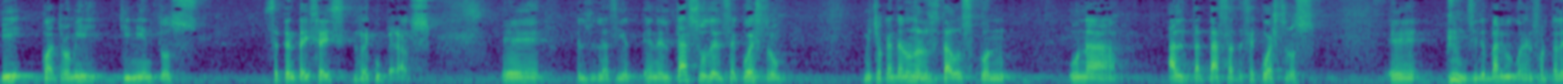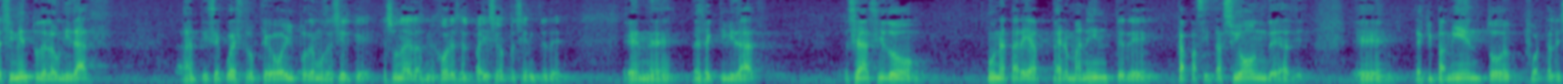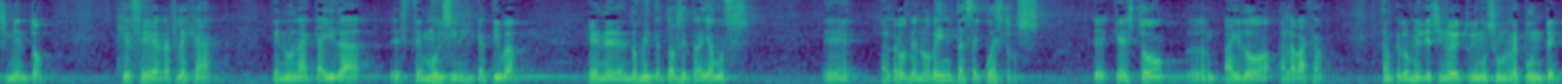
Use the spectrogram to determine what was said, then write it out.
y 4.576 recuperados. la siguiente. En el caso del secuestro, Michoacán era uno de los estados con una alta tasa de secuestros, eh, sin embargo, con el fortalecimiento de la unidad antisecuestro, que hoy podemos decir que es una de las mejores del país, señor presidente, de, en eh, efectividad, o sea, ha sido una tarea permanente de capacitación, de eh, equipamiento, fortalecimiento que se refleja en una caída este, muy significativa. En el 2014 traíamos eh, alrededor de 90 secuestros, eh, que esto eh, ha ido a la baja, aunque en 2019 tuvimos un repunte,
